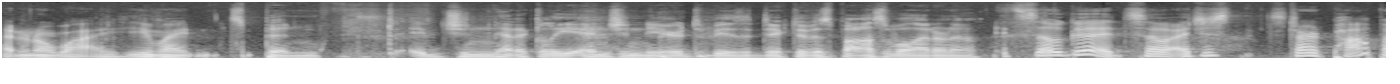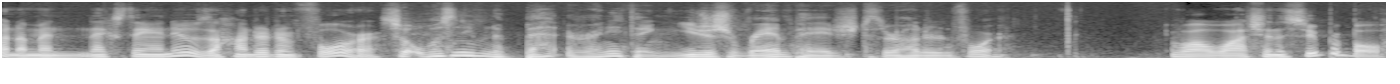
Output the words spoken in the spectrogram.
I don't know why. You might. It's been genetically engineered to be as addictive as possible. I don't know. It's so good. So I just started popping them, and next thing I knew, it was 104 So it wasn't even a bet or anything. You just rampaged through 104. while watching the Super Bowl.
